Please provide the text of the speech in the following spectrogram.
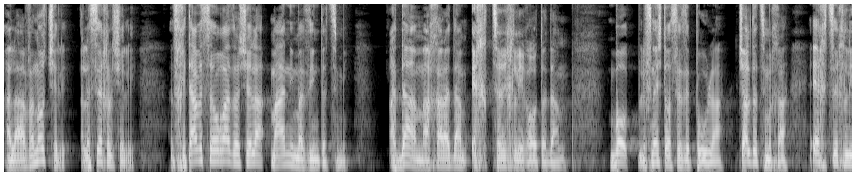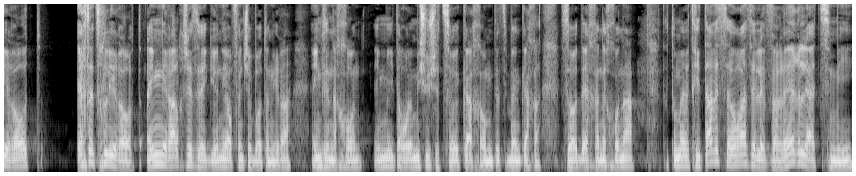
על ההבנות שלי, על השכל שלי. אז חיטה ושעורה זו השאלה, מה אני מזין את עצמי. אדם, מאכל אדם, איך צריך להיראות אדם. בוא, לפני שאתה עושה איזה פעולה, תשאל את עצמך, איך צריך להיראות, איך זה צריך להיראות? האם נראה לך שזה הגיוני האופן שבו אתה נראה? האם זה נכון? האם היית רואה מישהו שצועק ככה או מתעצבן ככה, זו הדרך הנכונה? זאת אומרת, חיטה ושעורה זה לברר לעצמי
